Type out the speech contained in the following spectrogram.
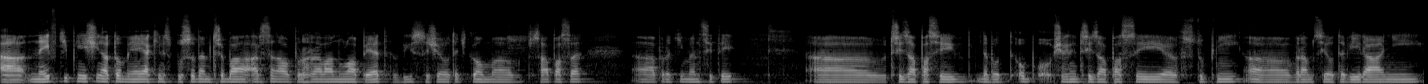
A nejvtipnější na tom je, jakým způsobem třeba Arsenal prohrává 0-5, víš, že jo, teď v zápase proti Man City tři zápasy, nebo všechny tři zápasy vstupní v rámci otevírání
